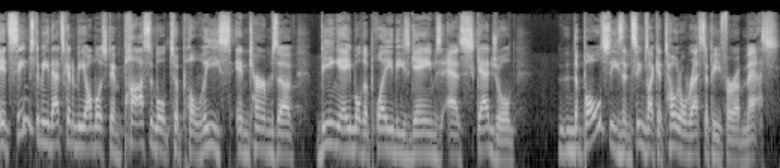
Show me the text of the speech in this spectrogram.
it seems to me that's going to be almost impossible to police in terms of being able to play these games as scheduled. The bowl season seems like a total recipe for a mess.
